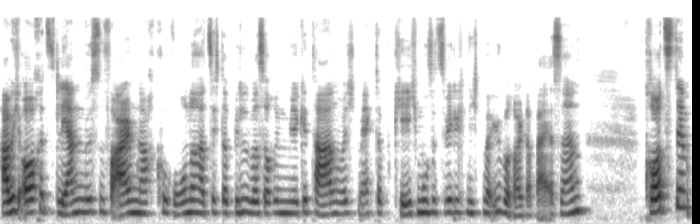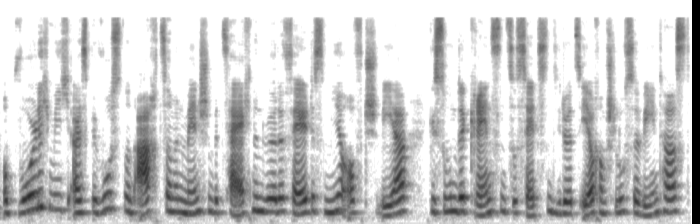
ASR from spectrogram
habe ich auch jetzt lernen müssen, vor allem nach Corona hat sich da ein bisschen was auch in mir getan, wo ich gemerkt habe, okay, ich muss jetzt wirklich nicht mehr überall dabei sein. Trotzdem, obwohl ich mich als bewussten und achtsamen Menschen bezeichnen würde, fällt es mir oft schwer, gesunde Grenzen zu setzen, die du jetzt eh auch am Schluss erwähnt hast,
